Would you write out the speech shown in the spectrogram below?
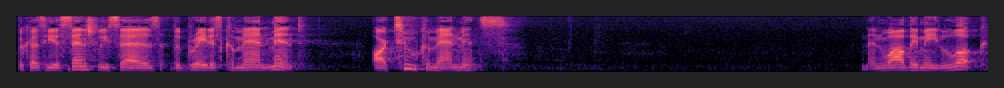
because he essentially says the greatest commandment are two commandments. And while they may look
